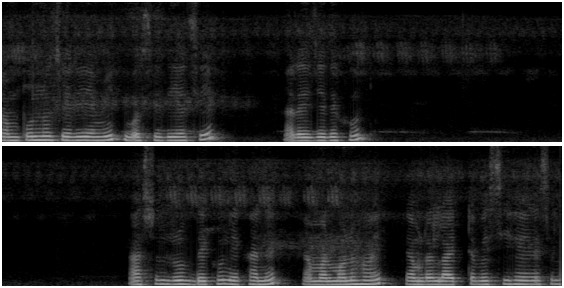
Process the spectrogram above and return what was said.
সম্পূর্ণ চেরি আমি বসিয়ে দিয়েছি। আর এই যে দেখুন, আসল রূপ দেখুন এখানে। আমার মনে হয় ক্যামেরার লাইটটা বেশি হয়ে গেছিল,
